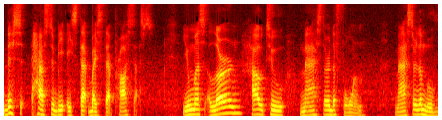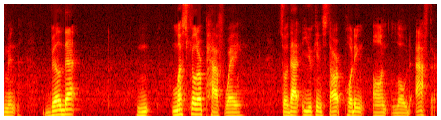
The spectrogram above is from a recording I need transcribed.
this has to be a step-by-step process. You must learn how to master the form master the movement, build that n- muscular pathway so that you can start putting on load after.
